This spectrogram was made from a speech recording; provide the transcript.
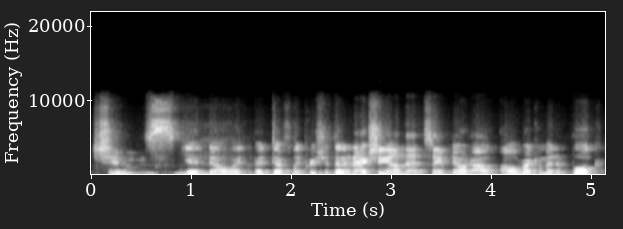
choose? Yeah, no, I, I definitely appreciate that. And actually, on that same note, I'll, I'll recommend a book.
